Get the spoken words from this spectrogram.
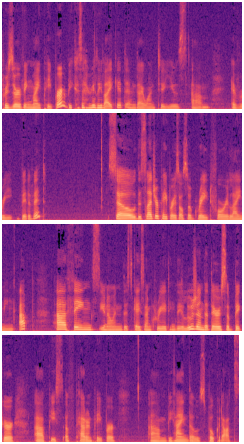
preserving my paper because I really like it and I want to use um, every bit of it. So this ledger paper is also great for lining up uh, things. You know, in this case, I'm creating the illusion that there's a bigger uh, piece of pattern paper um, behind those polka dots.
